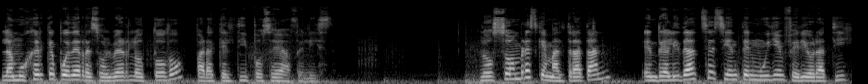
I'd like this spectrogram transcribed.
la mujer que puede resolverlo todo para que el tipo sea feliz. Los hombres que maltratan en realidad se sienten muy inferior a ti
